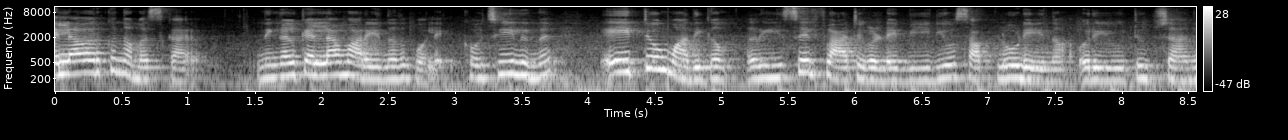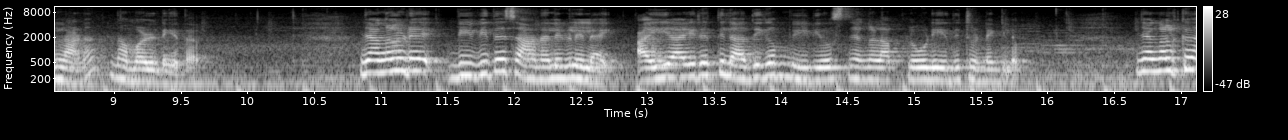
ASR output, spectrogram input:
എല്ലാവർക്കും നമസ്കാരം. നിങ്ങൾക്കെല്ലാം അറിയുന്നത് പോലെ കൊച്ചിയിൽ നിന്ന് ഏറ്റവും അധികം റീസെയിൽ ഫ്ലാറ്റുകളുടെ വീഡിയോസ് അപ്ലോഡ് ചെയ്യുന്ന ഒരു യൂട്യൂബ് ചാനലാണ് നമ്മളുടേത്. ഞങ്ങളുടെ വിവിധ ചാനലുകളിലായി അയ്യായിരത്തിലധികം വീഡിയോസ് ഞങ്ങൾ അപ്ലോഡ് ചെയ്തിട്ടുണ്ടെങ്കിലും ഞങ്ങൾക്ക്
